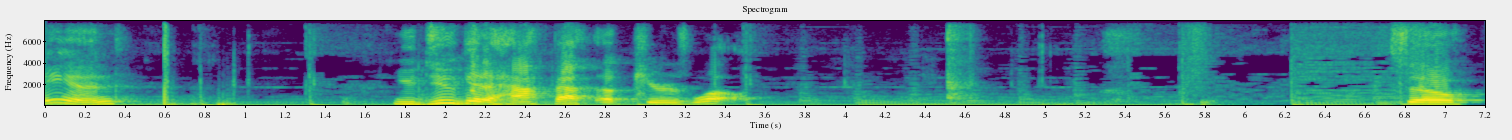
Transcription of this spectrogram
And you do get a half bath up here as well. So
